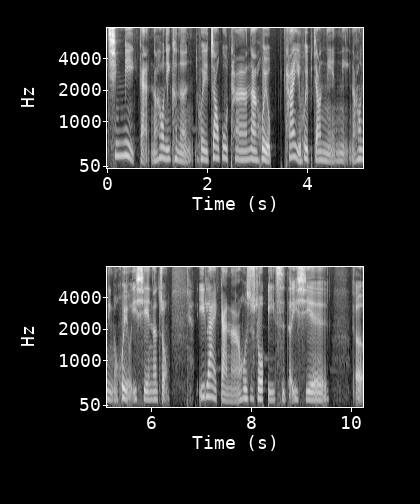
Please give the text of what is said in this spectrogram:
亲密感，然后你可能会照顾他，那会有他也会比较黏你，然后你们会有一些那种依赖感啊，或是说彼此的一些呃，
